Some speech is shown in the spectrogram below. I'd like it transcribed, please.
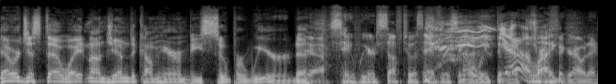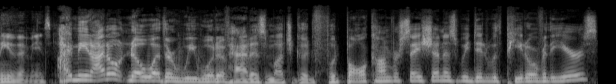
Yeah, we're just uh, waiting on Jim to come here and be super weird. Yeah. Say weird stuff to us every single week that we Yeah, have to try like- to figure out what any of it means. I mean, I don't know whether we would have had as much good football conversation as we did with Pete over the years,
